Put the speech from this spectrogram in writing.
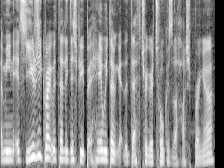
I mean, it's usually great with Deadly Dispute, but here we don't get the death trigger at all because of the Hushbringer.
